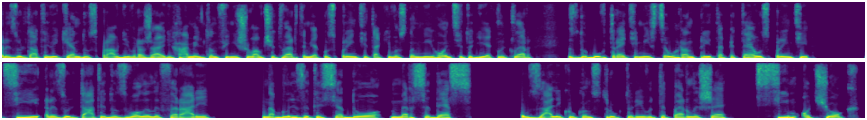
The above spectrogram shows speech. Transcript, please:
Результати вікенду справді вражають. Гамільтон фінішував четвертим як у спринті, так і в основній гонці, тоді як Леклер здобув третє місце у гран-прі та п'яте у спринті. Ці результати дозволили Феррарі наблизитися до Мерседес у заліку конструкторів. Тепер лише сім очок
